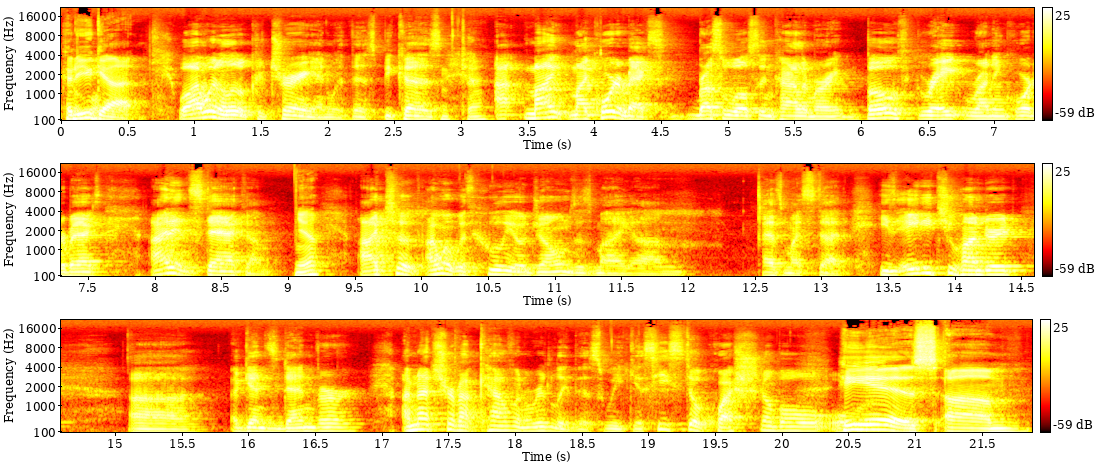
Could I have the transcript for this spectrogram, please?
Who do you got? Well, I went a little contrarian with this because Okay. I, my my quarterbacks, Russell Wilson, Kyler Murray, both great running quarterbacks. I didn't stack them. Yeah. I took I went with Julio Jones as my um, as my stud. He's eighty two hundred uh, against Denver. I'm not sure about Calvin Ridley this week. Is he still questionable? Or? He is. Um,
